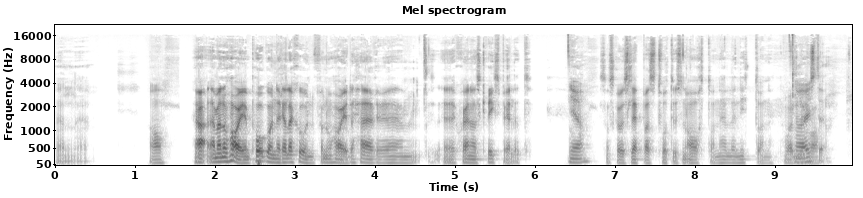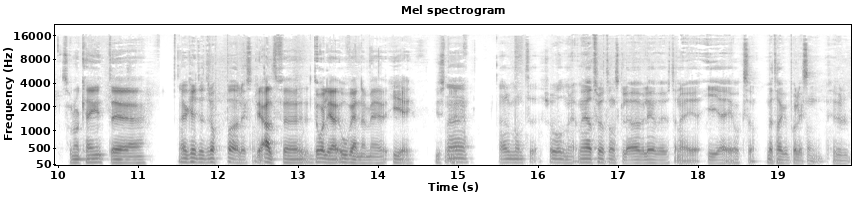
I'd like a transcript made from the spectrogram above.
Men eh, ja, Ja, men de har ju en pågående relation för de har ju det här eh, Stjärnans krigsspelet. Ja. Som ska väl släppas 2018 eller 2019. Ja, just det. Så de kan ju inte... De kan inte droppa liksom. Bli alltför dåliga ovänner med EA just nu. Nej, ja, de har inte råd med det. Men jag tror att de skulle överleva utan EA också. Med tanke på liksom hur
